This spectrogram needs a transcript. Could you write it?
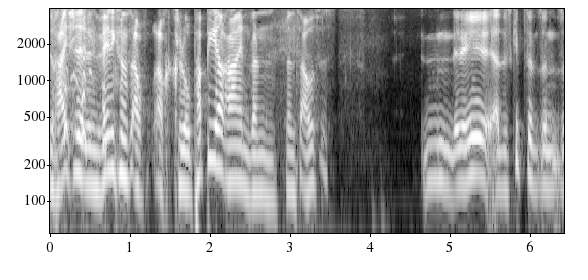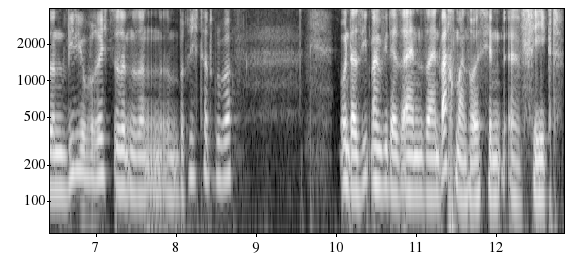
Reicht denn wenigstens auch, auch Klopapier rein, wenn es aus ist? Nee, also es gibt so, so, so einen Videobericht, so, so, einen, Bericht darüber. Und da sieht man, wie der sein, sein Wachmannhäuschen äh, fegt.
